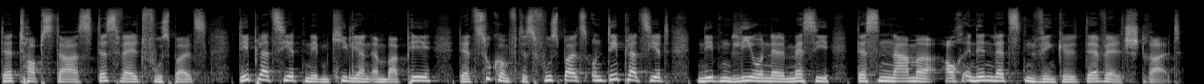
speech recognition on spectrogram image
der Topstars des Weltfußballs. Deplatziert neben Kilian Mbappé, der Zukunft des Fußballs und deplatziert neben Lionel Messi, dessen Name auch in den letzten Winkel der Welt strahlt hat.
